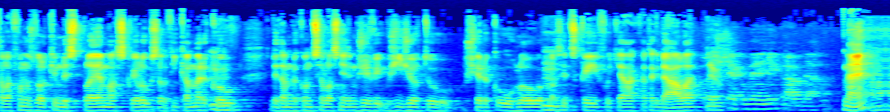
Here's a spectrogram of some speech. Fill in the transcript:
telefonu s velkým displejem a skvělou selfie kamerkou, Mhm. kde tam dokonce vlastně můžeš využít že tu širokou úhlou, Mhm. klasický foťák a tak dále. To ještě jakoby není pravda, Ne? Aha.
